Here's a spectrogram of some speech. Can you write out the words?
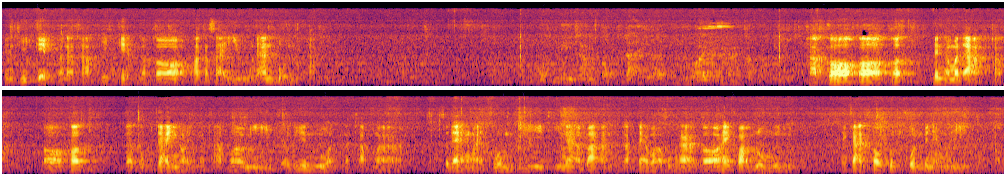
เป็นที่เก็บอะนะครับ ที่เก็บแล้วก็พักอาศัยอยู่ด้านบนครับ มีการตกใจเลยหรือว่ายังไงครับครับก็ก็ก็เป็นธรรมดาครับ ก็ก็จะตกใจหน่อยนะครับ ว่ามีเจ้าหน้าที่ตำรวจนะครับมาแสดงหมายค้นที่ที่หน้าบ้านนะครับ แต่ว่าผู้ต้องหาก็ให้ความร่วมมือในการเข้าตรวจค้นเป็นอย่างดีนะครับ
